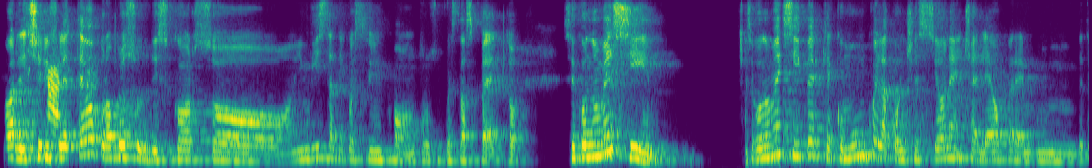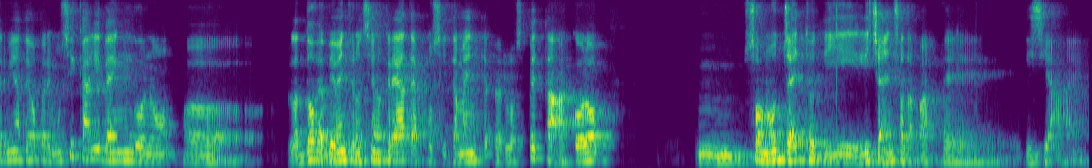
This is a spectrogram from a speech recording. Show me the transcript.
Guardi, ci riflettevo proprio sul discorso in vista di questo incontro, su questo aspetto. Secondo me sì, Secondo me sì, perché comunque la concessione, cioè le opere, mh, determinate opere musicali vengono, eh, laddove ovviamente non siano create appositamente per lo spettacolo, mh, sono oggetto di licenza da parte di SIAE.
